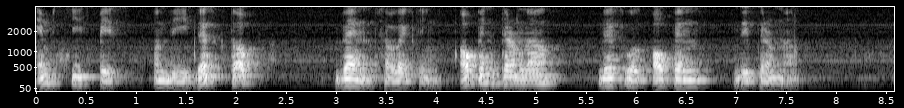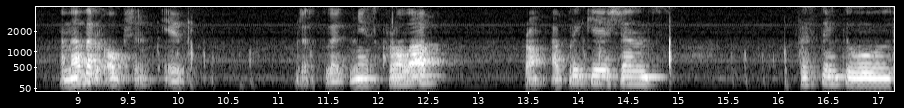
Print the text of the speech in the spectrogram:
empty space on the desktop then selecting open terminal this will open the terminal. Another option is just let me scroll up from applications system tools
